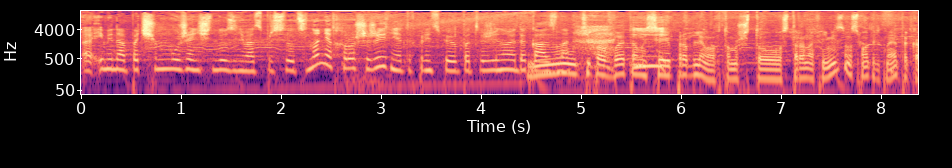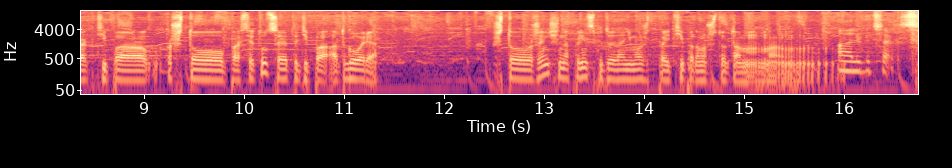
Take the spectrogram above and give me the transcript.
э, именно почему женщины идут заниматься проституцией. Но нет хорошей жизни, это, в принципе, подтверждено и доказано. Ну, типа, в этом И- вся и проблема, в том, что сторона феминизма смотрит на это как, типа, что проституция это, типа, от горя. Что женщина, в принципе, туда не может пойти, потому что там... м, Она любит секс.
